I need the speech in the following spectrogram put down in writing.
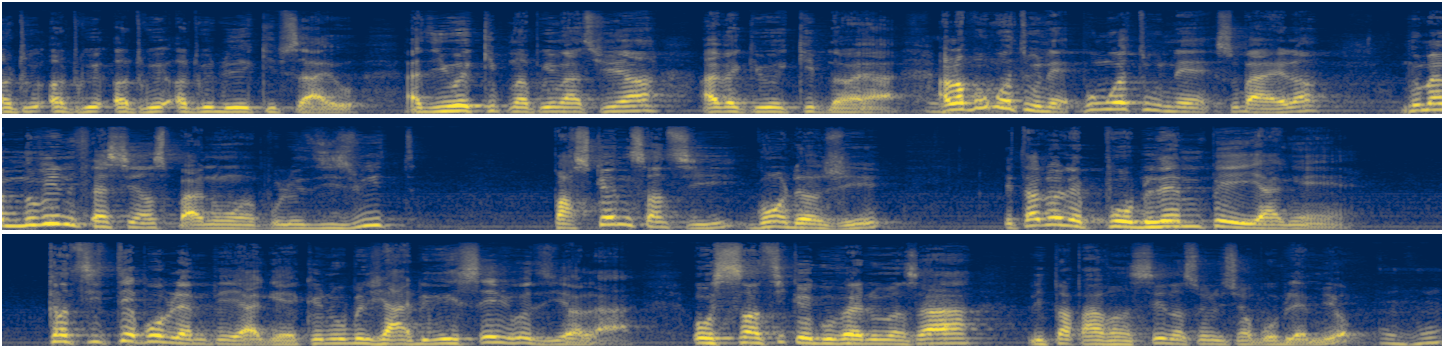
entre, entre, entre, entre dè ekip sa yo. Adi yon ekip nan primatuyan avèk yon ekip nan ya. Alò pou mwotounen, pou mwotounen sou baye lan, nou mèm nou vin fè seans pa nou an pou le 18, paske nou santi yon danje, etan do le problem pe yon genyen. quantité problème pays a que nous obligés adresser aujourd'hui là au senti que le gouvernement ça il pas avancer dans la solution problème yo. Mm -hmm.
